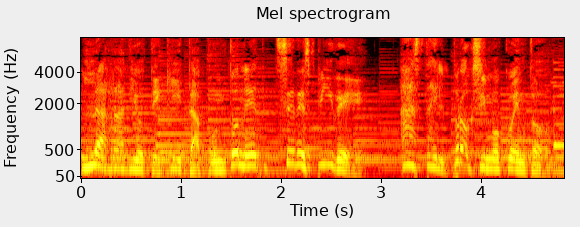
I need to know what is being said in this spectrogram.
La radiotequita.net se despide. Hasta el próximo cuento.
